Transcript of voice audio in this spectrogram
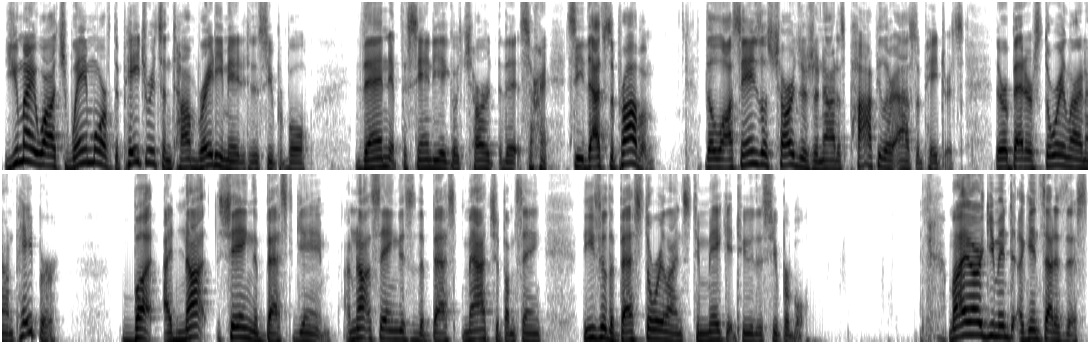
you might watch way more if the Patriots and Tom Brady made it to the Super Bowl than if the San Diego Chargers. Sorry, see that's the problem. The Los Angeles Chargers are not as popular as the Patriots. They're a better storyline on paper, but I'm not saying the best game. I'm not saying this is the best matchup. I'm saying these are the best storylines to make it to the Super Bowl. My argument against that is this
